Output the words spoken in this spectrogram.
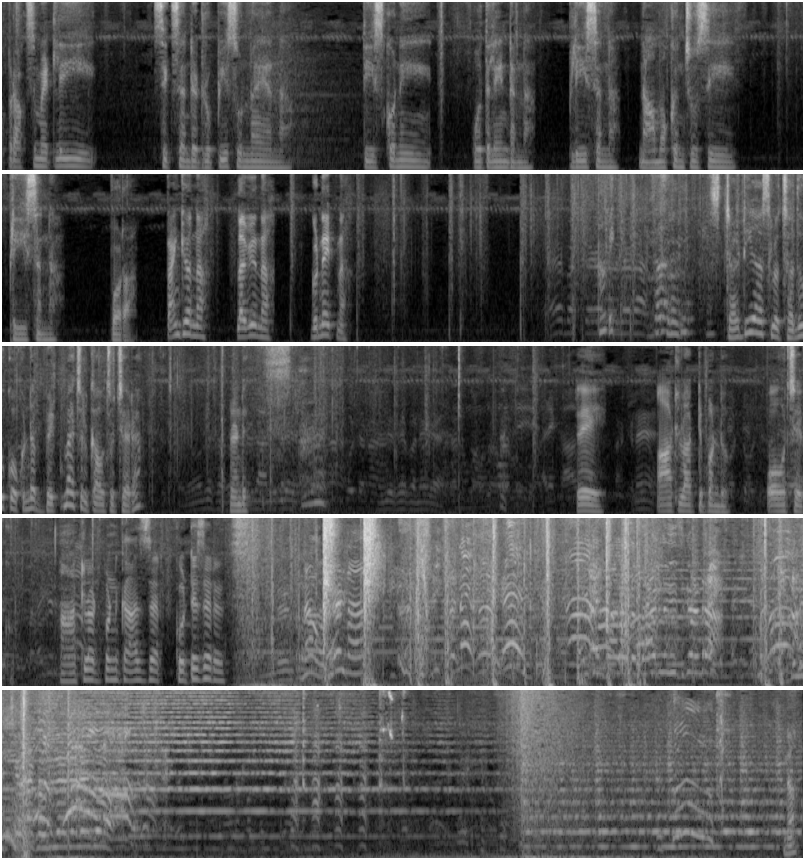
Approximately six hundred rupees ఉన్నాయన్న. తీసుకొని వదిలేండి అన్న ప్లీజ్ అన్న నా ముఖం చూసి ప్లీజ్ అన్న. పోరా. థ్యాంక్ యూ అన్న లవ్ యూ అన్న గుడ్ నైట్ నా స్టడీ అసలు చదువుకోకుండా బెట్ మ్యాచ్లు కావచ్చు వచ్చారా? రండి. రే ఆటలు అట్టిపండు ఓవర్ చేయకు. ఆటలాడుకోండి కాదు సార్ కొట్టేశారు. నా?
